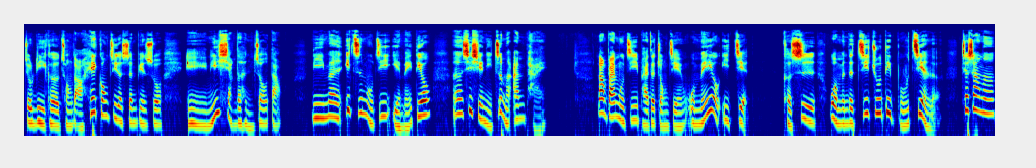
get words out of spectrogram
就立刻冲到黑公鸡的身边说：“诶，你想的很周到，你们一只母鸡也没丢，嗯、谢谢你这么安排，让白母鸡排在中间，我没有意见。可是我们的鸡猪地不见了。”加上呢，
